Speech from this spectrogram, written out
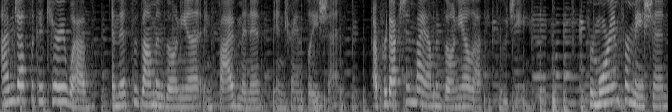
I'm Jessica Carey Webb, and this was Amazonia in 5 Minutes in Translation, a production by Amazonia Latitude. For more information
